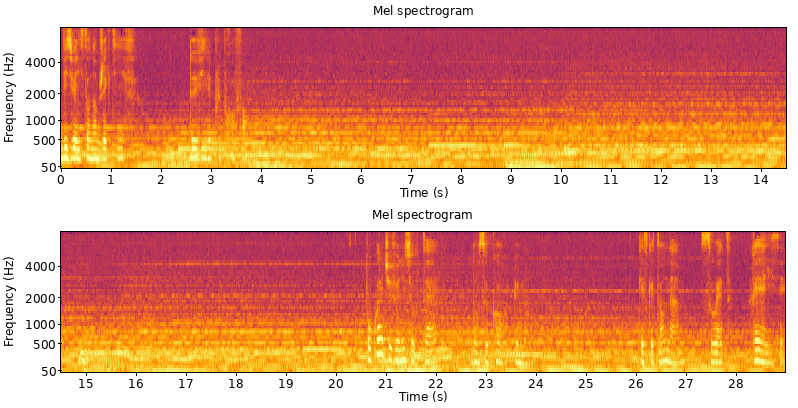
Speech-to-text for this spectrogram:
Visualise ton objectif de vie le plus profond. Pourquoi es-tu venu sur Terre dans ce corps humain? Qu'est-ce que ton âme souhaite réaliser,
